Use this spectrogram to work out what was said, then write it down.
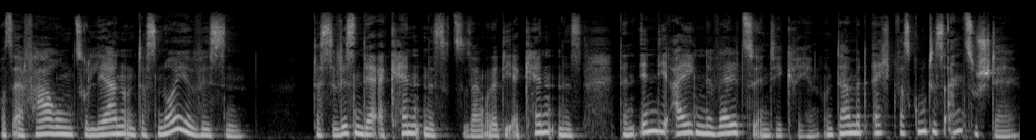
aus Erfahrungen zu lernen und das neue Wissen das Wissen der Erkenntnis sozusagen oder die Erkenntnis dann in die eigene Welt zu integrieren und damit echt was Gutes anzustellen.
